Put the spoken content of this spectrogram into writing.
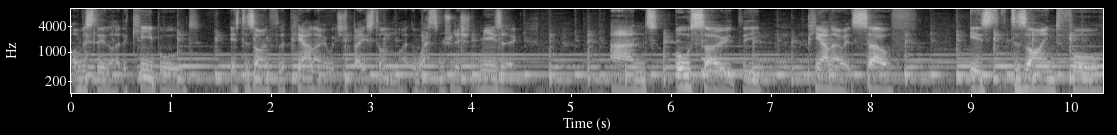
obviously like the keyboard is designed for the piano which is based on like the western tradition of music and also the piano itself is designed for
